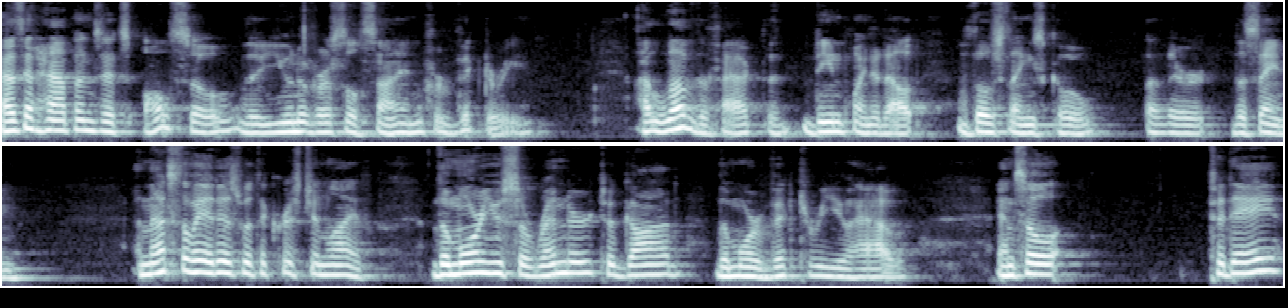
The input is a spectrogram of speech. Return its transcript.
As it happens, it's also the universal sign for victory. I love the fact that Dean pointed out those things go, uh, they're the same. And that's the way it is with the Christian life. The more you surrender to God, the more victory you have. And so today,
